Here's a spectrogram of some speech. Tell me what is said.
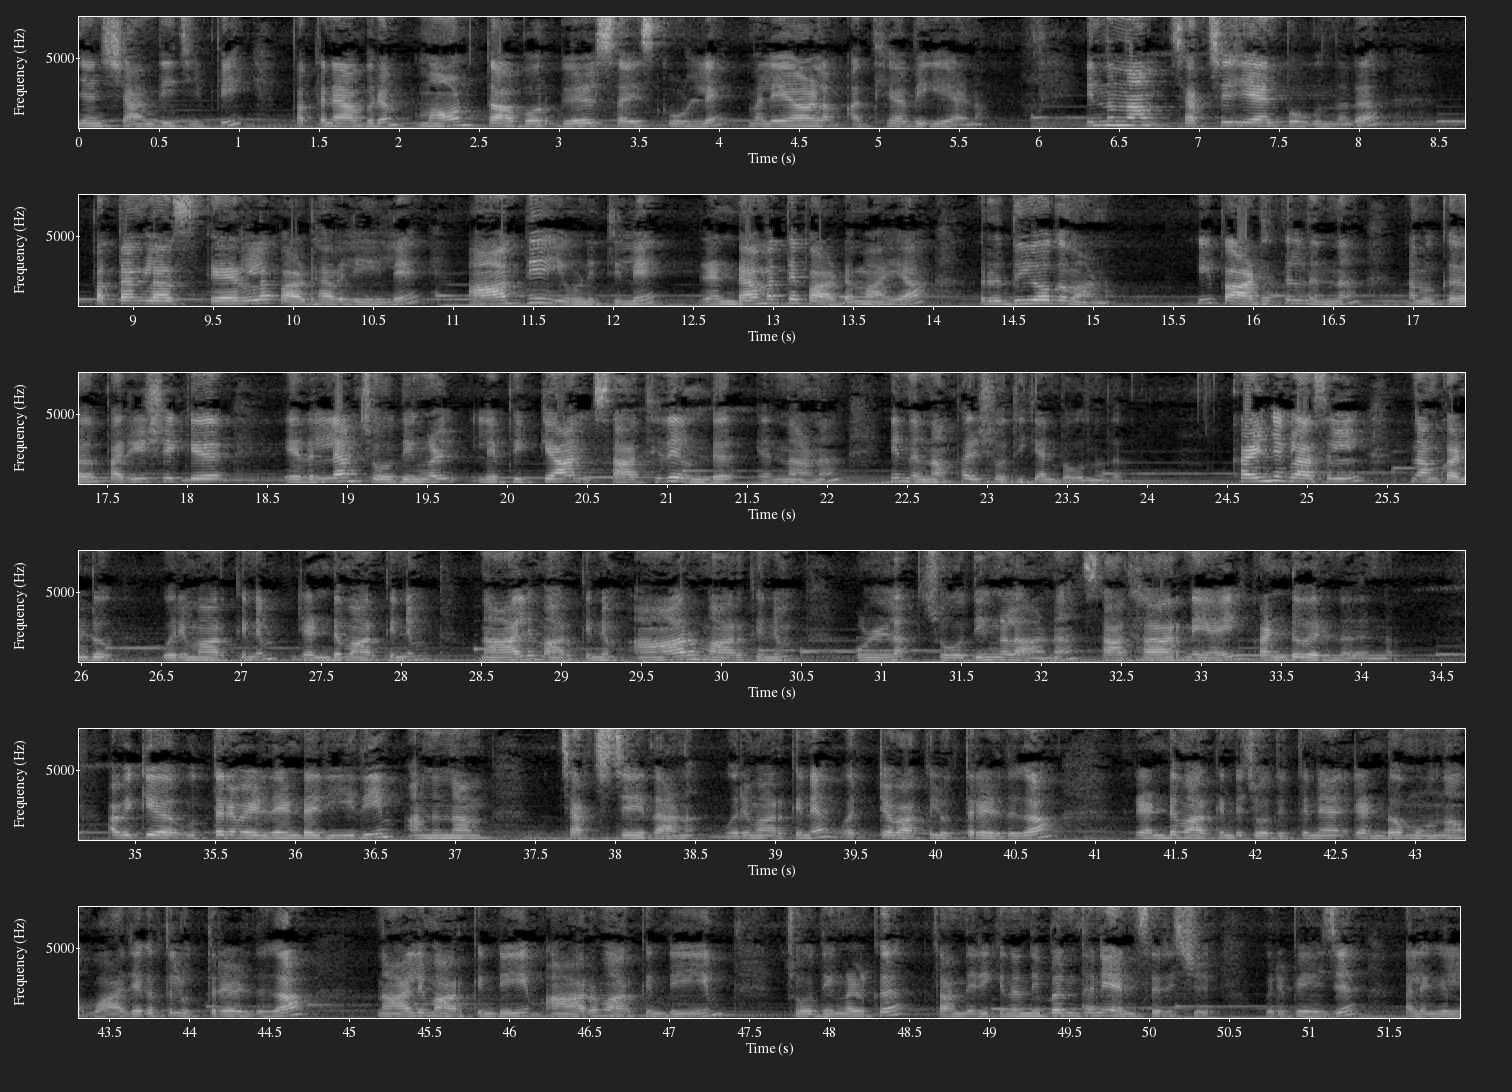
ഞാൻ Shanti G P Pathanapuram Mount Tabor girls ഹൈസ്കൂളിലെ മലയാളം അധ്യാപികയാണ്. ഇന്ന് നാം ചർച്ച ചെയ്യാൻ പോകുന്നത് പത്താം ക്ലാസ് കേരള പാഠാവലിയിലെ ആദ്യ യൂണിറ്റിലെ രണ്ടാമത്തെ പാഠമായ ഋതുയോഗമാണ്. ഈ പാഠത്തിൽ നിന്ന് നമുക്ക് പരീക്ഷയ്ക്ക് ഏതെല്ലാം ചോദ്യങ്ങൾ ലഭിക്കാൻ സാധ്യതയുണ്ട് എന്നാണ് ഇന്ന് നാം പരിശോധിക്കാൻ പോകുന്നത്. കഴിഞ്ഞ ക്ലാസ്സിൽ നാം കണ്ടു ഒരു മാർക്കിനും രണ്ട് മാർക്കിനും നാല് മാർക്കിനും ആറ് മാർക്കിനും ഉള്ള ചോദ്യങ്ങളാണ് സാധാരണയായി കണ്ടുവരുന്നതെന്ന്. അവയ്ക്ക് ഉത്തരം എഴുതേണ്ട രീതിയും അന്ന് നാം ചർച്ച ചെയ്താണ് ഒരു മാർക്കിന് ഒറ്റ വാക്കിൽ ഉത്തരം എഴുതുക രണ്ട് മാർക്കിന്റെ ചോദ്യത്തിന് രണ്ടോ മൂന്നോ വാചകത്തിൽ ഉത്തരം എഴുതുക നാല് മാർക്കിന്റെയും ആറ് മാർക്കിന്റെയും ചോദ്യങ്ങൾക്ക് തന്നിരിക്കുന്ന നിബന്ധന അനുസരിച്ച് ഒരു പേജ് അല്ലെങ്കിൽ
